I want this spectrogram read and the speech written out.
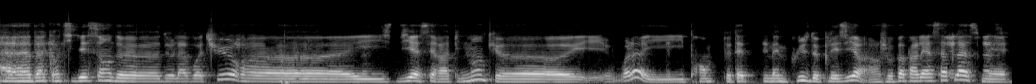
Euh, bah, quand il descend de, la voiture, euh, il se dit assez rapidement que euh, voilà, il prend peut-être même plus de plaisir. Alors je veux pas parler à sa place, mais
